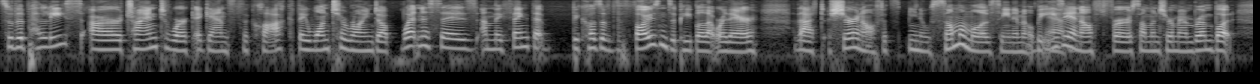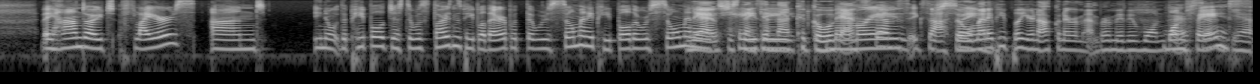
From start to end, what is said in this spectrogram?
So the police are trying to work against the clock. They want to round up witnesses and they think that because of the thousands of people that were there, that sure enough, it's, you know, someone will have seen him. It'll be Yeah. easy enough for someone to remember him. But they hand out flyers and you know the people just there was thousands of people there but there was so many people there were so many yeah, I was just thinking that could go memories exactly There's so many people you're not going to remember. Maybe one One person. face. Yeah.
